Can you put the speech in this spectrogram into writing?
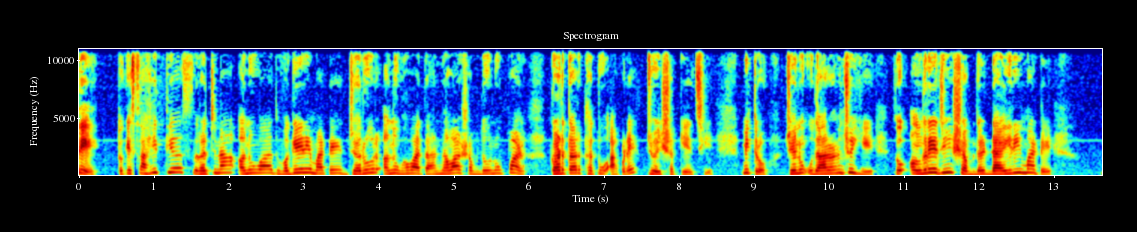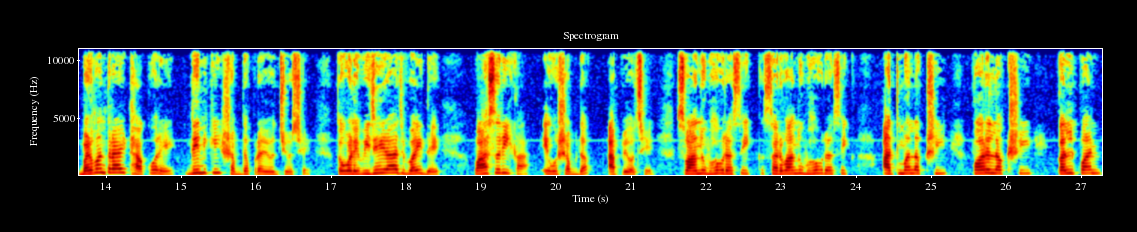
તે તો કે સાહિત્ય રચના અનુવાદ વગેરે માટે જરૂર અનુભવાતા નવા શબ્દોનું પણ ઘડતર થતું આપણે જોઈ શકીએ છીએ. મિત્રો, જેનું ઉદાહરણ જોઈએ તો અંગ્રેજી શબ્દ ડાયરી માટે બળવંતરાય ઠાકોરે દિનકી શબ્દ પ્રયોજ્યો છે. તો વળી વિજયરાજ વૈદે વાસરિકા એવો શબ્દ આપ્યો છે. સ્વાનુભવ રસિક, સર્વાનુભવ રસિક, આત્મલક્ષી, પરલક્ષી, કલ્પન,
